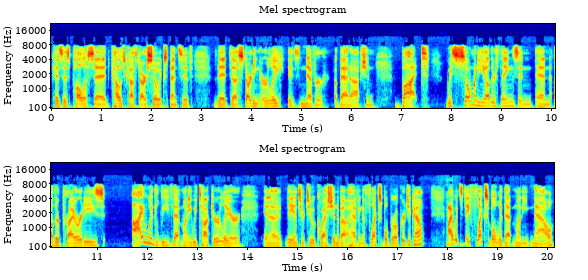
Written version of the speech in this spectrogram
because as paula said college costs are so expensive that uh, starting early is never a bad option but with so many other things and and other priorities I would leave that money. We talked earlier in a the answer to a question about having a flexible brokerage account. Mm-hmm. I would stay flexible with that money now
